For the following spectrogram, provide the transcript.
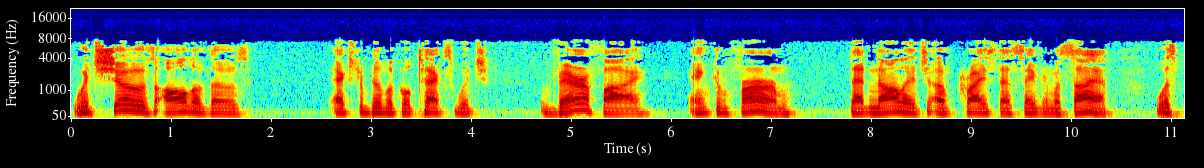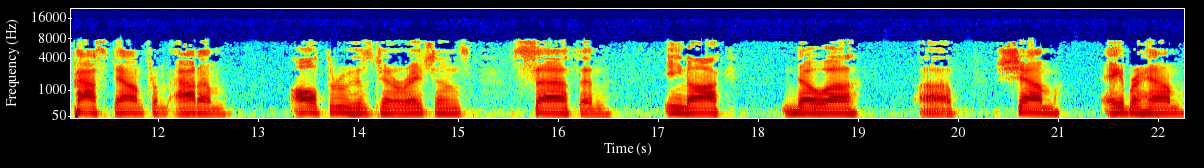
which shows all of those extra biblical texts which verify and confirm that knowledge of Christ as Savior Messiah was passed down from Adam all through his generations, Seth and Enoch, Noah, uh, Shem, Abraham,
